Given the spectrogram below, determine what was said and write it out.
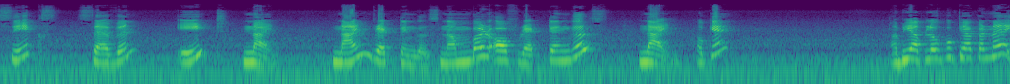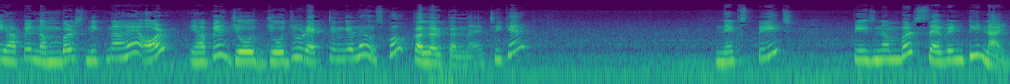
six seven eight nine nine rectangles number of rectangles nine okay अभी आप लोगों को क्या करना है? यहाँ पे नंबर्स लिखना है और यहाँ पे जो जो जो रेक्टेंगल है उसको कलर करना है. ठीक है? Next page page number seventy nine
